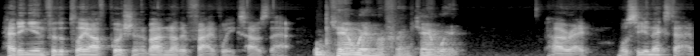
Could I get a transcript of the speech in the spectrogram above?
heading in for the playoff push in about another five weeks. How's that? Can't wait, my friend. Can't wait. All right. We'll see you next time.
